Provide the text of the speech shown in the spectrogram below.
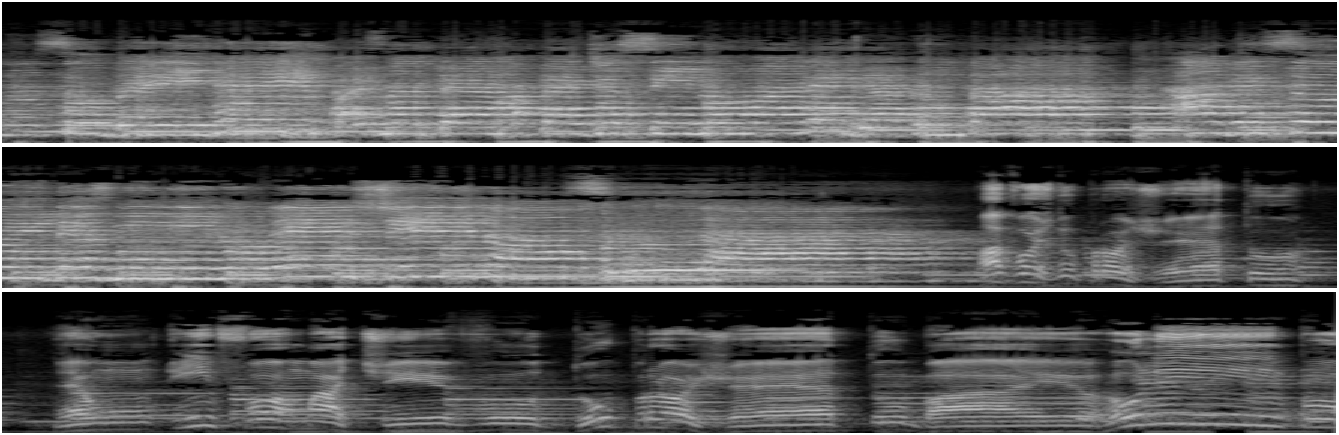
Nosso bem, rei, paz na terra, pede o sino, alegria cantar. Abençoe Deus menino este nosso lar. A voz do projeto é um informativo do projeto Bairro Limpo.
